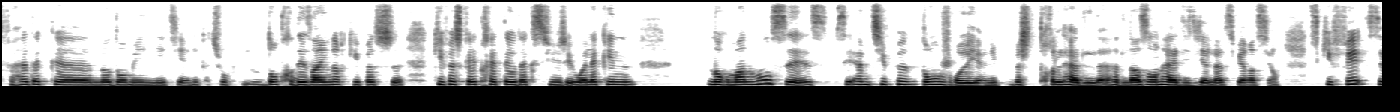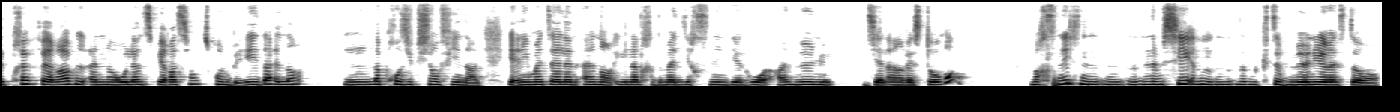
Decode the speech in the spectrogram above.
في هذاك le domaine net يعني كتشوف d'autres designers كيفاش كيفاش كي traitيو داك ال sujet. ولكن normalement c'est c'est un petit peu dangereux يعني باش تدخل لهاد هاد la zone هادي ديال l'inspiration ce qui fait c'est préférable انه l'inspiration تكون بعيدة على la production finale يعني مثلا أنا إلى الخدمة اللي خصني ندير هو un menu ديال un restaurant ما خصنيش نمشي نكتب menu restaurant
